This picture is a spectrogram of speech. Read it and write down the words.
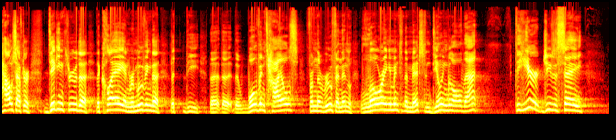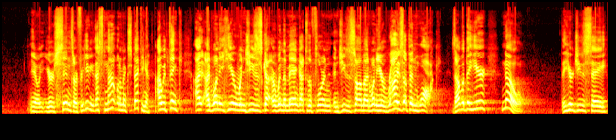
house, after digging through the, the clay and removing the, the, the, the, the, the woven tiles from the roof and then lowering him into the midst and dealing with all that, to hear Jesus say, you know, your sins are forgiven. That's not what I'm expecting. I would think I, would want to hear when Jesus got, or when the man got to the floor and Jesus saw him, I'd want to hear, rise up and walk. Is that what they hear? No. They hear Jesus say,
